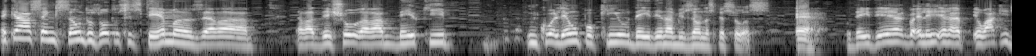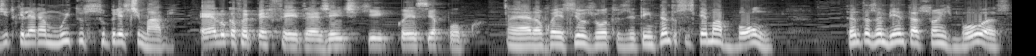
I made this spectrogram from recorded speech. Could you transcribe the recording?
É que a ascensão dos outros sistemas, ela, ela deixou, ela meio que encolheu um pouquinho o D&D na visão das pessoas. É. O D&D, ele era, eu acredito que ele era muito superestimado. É, nunca foi perfeito, é gente que conhecia pouco. É, não conhecia os outros. E tem tanto sistema bom, tantas ambientações boas,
